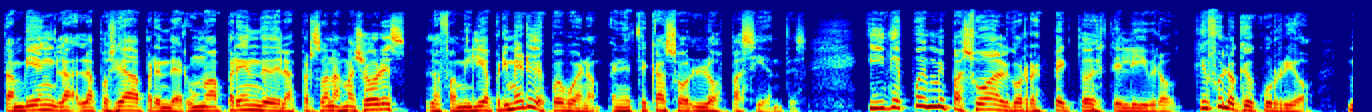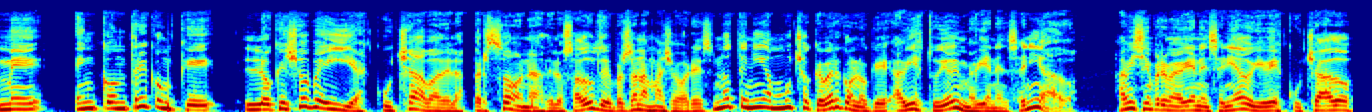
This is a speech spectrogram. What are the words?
también la, la, posibilidad de aprender. Uno aprende de las personas mayores, la familia primero y después, bueno, en este caso, los pacientes. Y después me pasó algo respecto de este libro. ¿Qué fue lo que ocurrió? Me encontré con que lo que yo veía, escuchaba de las personas, de los adultos y de personas mayores, no tenía mucho que ver con lo que había estudiado y me habían enseñado. A mí siempre me habían enseñado y había escuchado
